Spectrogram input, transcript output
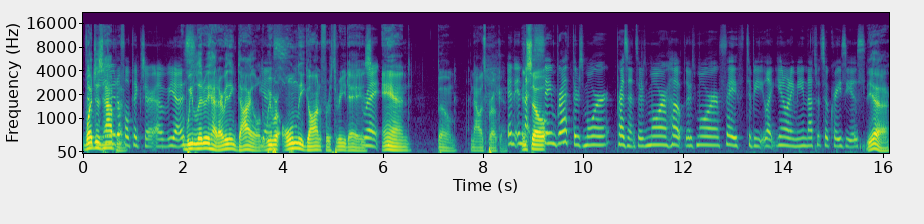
what just happened? Beautiful picture of yes. We literally had everything dialed. Yes. We were only gone for three days, right? And boom, now it's broken. And in and that so, same breath, there's more presence. There's more hope. There's more faith to be like, you know what I mean? That's what's so crazy is yeah.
